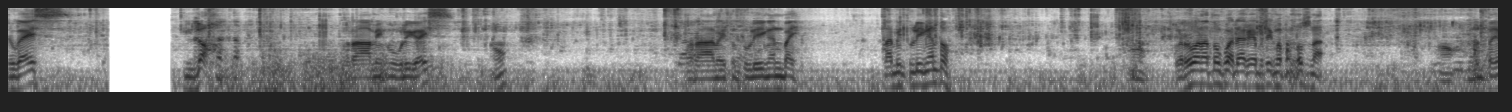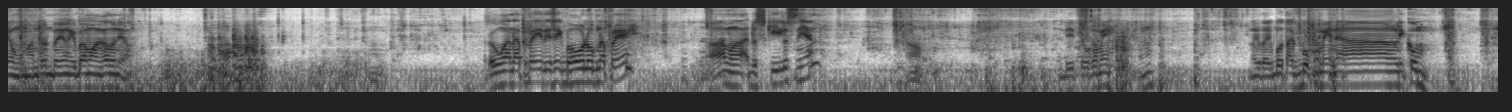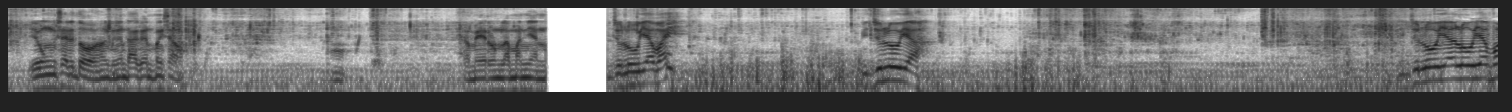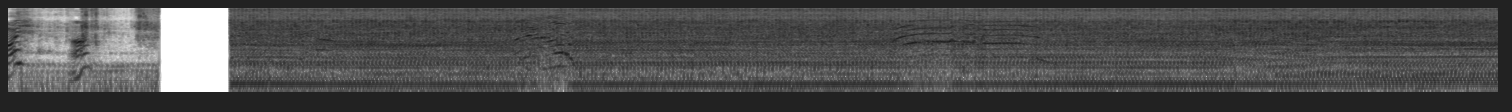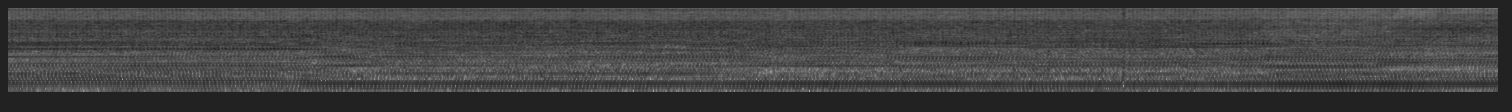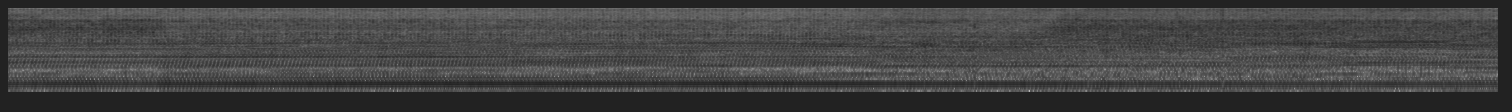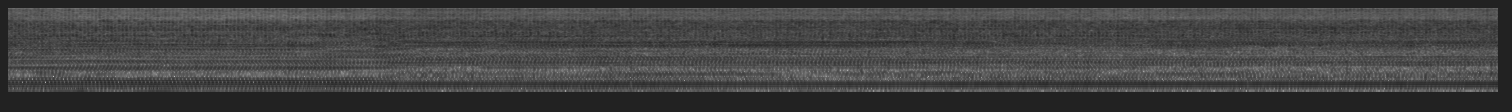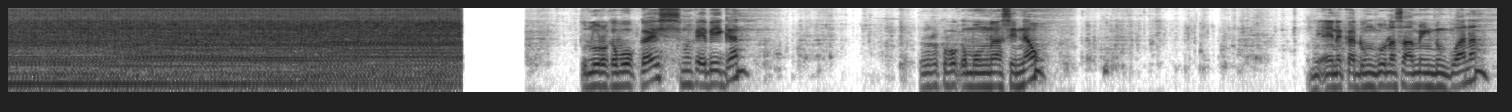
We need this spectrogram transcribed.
Yo guys. Lah. Maraming huli guys. Oh. Marami itong tulingan bay. Maraming tulingan to. Oh. Laruan na itong kwada kaya basig mapanos na. Oh, andun pa yung, andun pa yung iba mga katon niyo. Oh. Laruan na pre, disig mahulog na pre. Ah, mga 2 kilos na yan. Oh. Dito kami. Hmm? Nagtagbo-tagbo kami ng likom. Yung isa dito, hanggang dagan pang isa. Oh. Oh. Ka meron laman yan. Medyo luya bay. Medyo luya. Medyo luya luya bay. Ha? Tulur kabuk guys, mga kaibigan. Tulur kabuk among nasinaw. Kami ay nakadunggo na sa aming dungguanan.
